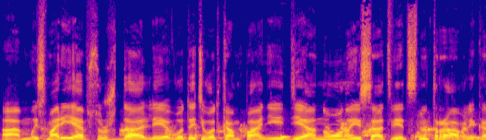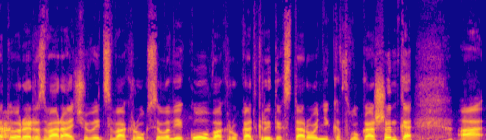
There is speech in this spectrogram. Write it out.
А, мы с Марией обсуждали вот эти вот компании Дианона и, соответственно, травли, которая разворачивается вокруг силовиков, вокруг открытых сторонников Лукашенко. А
